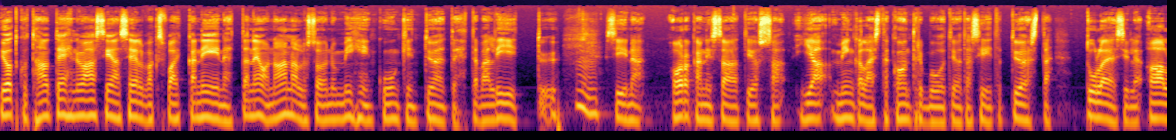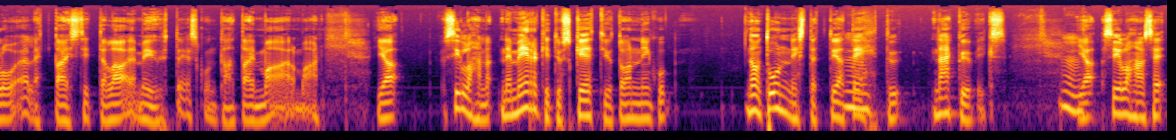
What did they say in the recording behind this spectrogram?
Jotkuthan on tehnyt asian selväksi vaikka niin, että ne on analysoinut, mihin kunkin työntehtävä liittyy mm. siinä organisaatiossa ja minkälaista kontribuutiota siitä työstä tulee sille alueelle tai sitten laajemmin yhteiskuntaan tai maailmaan. Ja silloinhan ne merkitysketjut on, niin kuin, ne on tunnistettu ja mm. tehty näkyviksi. Mm. Ja silloinhan se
